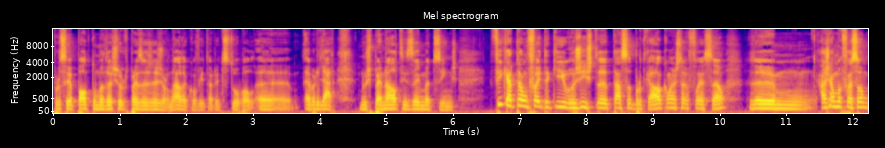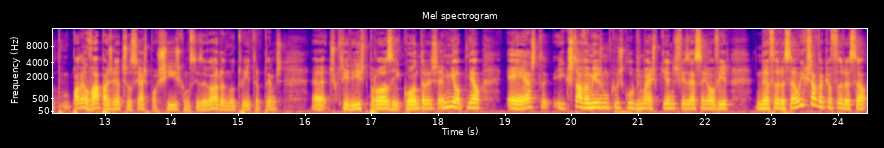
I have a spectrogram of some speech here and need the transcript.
por ser palco de uma das surpresas da jornada, com a vitória de Setúbal uh, a brilhar nos penaltis em Matosinhos. Fica então feito aqui o registro da Taça de Portugal com esta reflexão. Um, acho uma reflexão podem levar para as redes sociais, para o X, como se diz agora, no Twitter. Podemos discutir isto, prós e contras. A minha opinião é esta e gostava mesmo que os clubes mais pequenos fizessem ouvir na Federação e gostava que a Federação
